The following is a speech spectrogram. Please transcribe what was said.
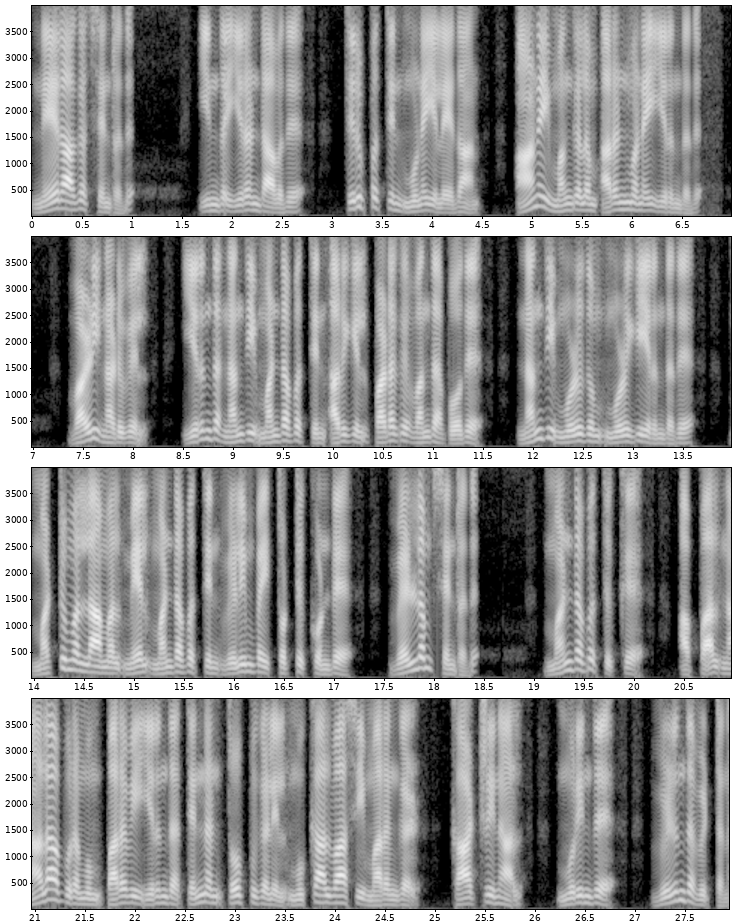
நேராக சென்றது. இந்த இரண்டாவது திருப்பத்தின் முனையிலேதான் ஆனை மங்கலம் அரண்மனை இருந்தது. வழி நடுவில் இருந்த நந்தி மண்டபத்தின் அருகில் படகு வந்தபோது நந்தி முழுதும் முழுகியிருந்தது. மட்டுமல்லாமல் மேல் மண்டபத்தின் விளிம்பை தொட்டுக்கொண்டு வெள்ளம் சென்றது. மண்டபத்துக்கு அப்பால் நாலாபுரமும் பரவி இருந்த தென்னன் தோப்புகளில் முக்கால்வாசி மரங்கள் காற்றினால் முறிந்து விழுந்து விட்டன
